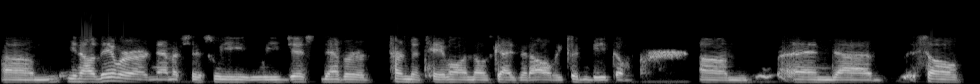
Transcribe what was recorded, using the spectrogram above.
Um, you know, they were our nemesis. We we just never turned the table on those guys at all. We couldn't beat them. Um, and uh, so,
